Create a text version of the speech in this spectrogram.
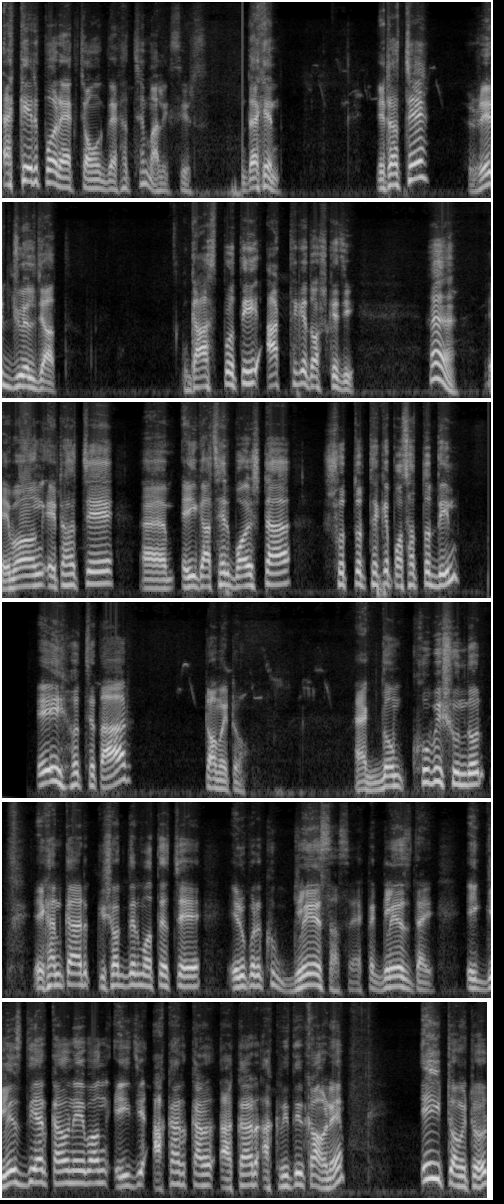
একের পর এক চমক দেখাচ্ছে মালিক সিডস দেখেন, এটা হচ্ছে রেড জুয়েল জাত। গাছ প্রতি আট থেকে দশ কেজি। হ্যাঁ এবং এটা হচ্ছে এই গাছের বয়সটা সত্তর থেকে পঁচাত্তর দিন। এই হচ্ছে তার টমেটো। একদম খুবই সুন্দর। এখানকার কৃষকদের মতে হচ্ছে, এর উপরে খুব গ্লেজ আছে, একটা গ্লেজ দেয়। এই গ্লেজ দেওয়ার কারণে এবং এই যে আকার কার- আকার আকৃতির কারণে এই টমেটোর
